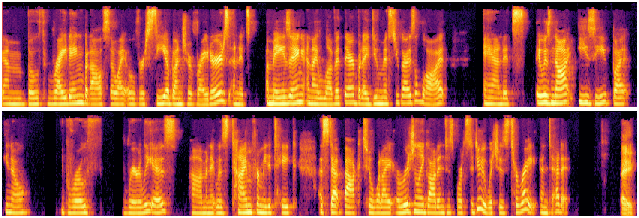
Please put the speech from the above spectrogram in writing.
am both writing, but also I oversee a bunch of writers, and it's amazing. And I love it there. But I do miss you guys a lot. And it's, it was not easy, but you know, growth rarely is. Um, and it was time for me to take a step back to what I originally got into sports to do, which is to write and to edit hey,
